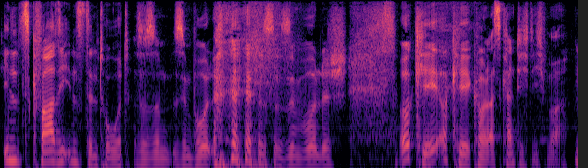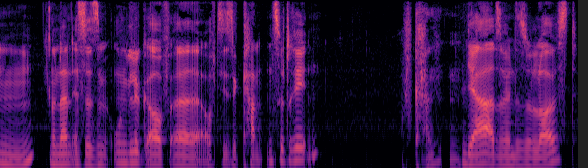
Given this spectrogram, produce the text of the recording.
ins, quasi instant tot. also so ein Symbol, so symbolisch. Okay, okay, komm, das kannte ich nicht mal. Mhm. Und dann ist es ein Unglück, auf, äh, auf diese Kanten zu treten. Auf Kanten. Ja, also wenn du so läufst.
